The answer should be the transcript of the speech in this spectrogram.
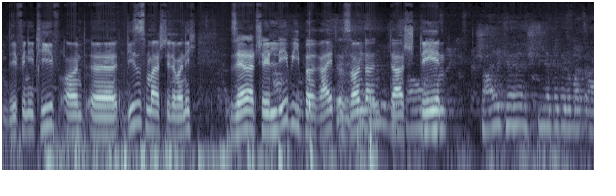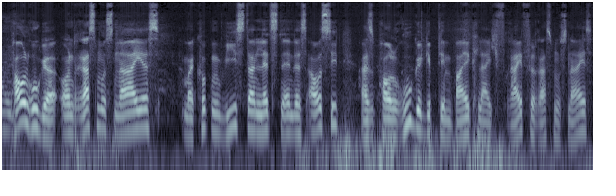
Definitiv. Und äh, dieses Mal steht aber nicht Serdar Celebi bereit, sondern da stehen Paul Ruge und Rasmus Nayes Mal gucken, wie es dann letzten Endes aussieht. Also Paul Ruge gibt den Ball gleich frei für Rasmus Neis,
